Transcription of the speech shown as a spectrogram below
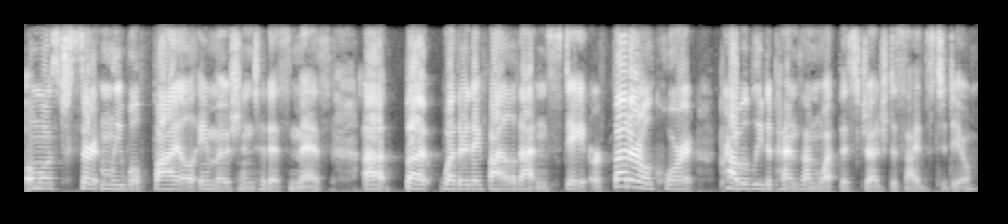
almost certainly will file a motion to dismiss, uh, but whether they file that in state or federal court probably depends on what this judge decides to do.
